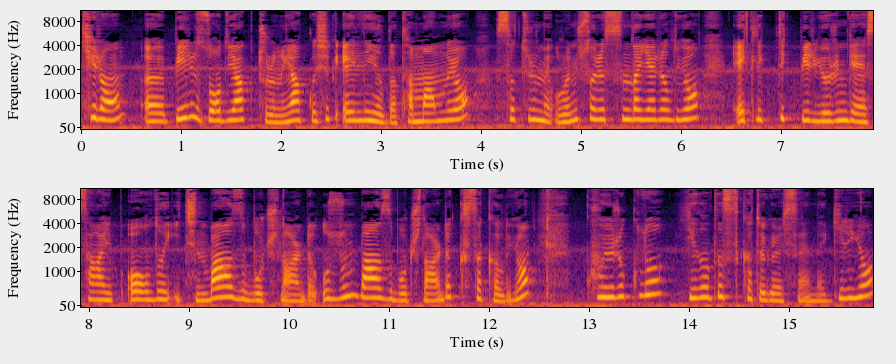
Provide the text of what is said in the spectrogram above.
Kiron e, bir zodyak turunu yaklaşık 50 yılda tamamlıyor. Satürn ve Uranüs arasında yer alıyor. Ekliptik bir yörüngeye sahip olduğu için bazı burçlarda uzun bazı burçlarda kısa kalıyor. Kuyruklu yıldız kategorisine giriyor.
